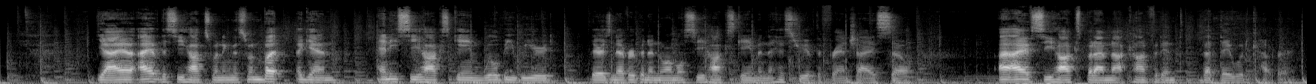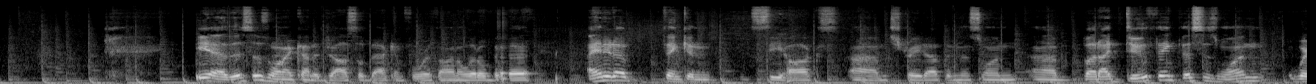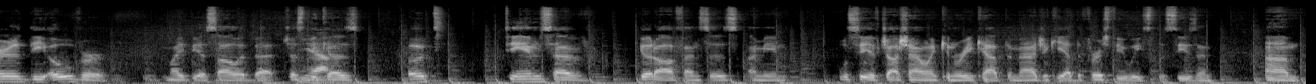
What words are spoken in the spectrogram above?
Yeah, I, I have the Seahawks winning this one, but again, any Seahawks game will be weird. There's never been a normal Seahawks game in the history of the franchise, so I, I have Seahawks, but I'm not confident that they would cover. Yeah, this is one I kind of jostled back and forth on a little bit. I ended up thinking Seahawks um, straight up in this one, uh, but I do think this is one where the over might be a solid bet, just Yeah. because both teams have good offenses. I mean, we'll see if Josh Allen can recap the magic he had the first few weeks of the season. Um,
